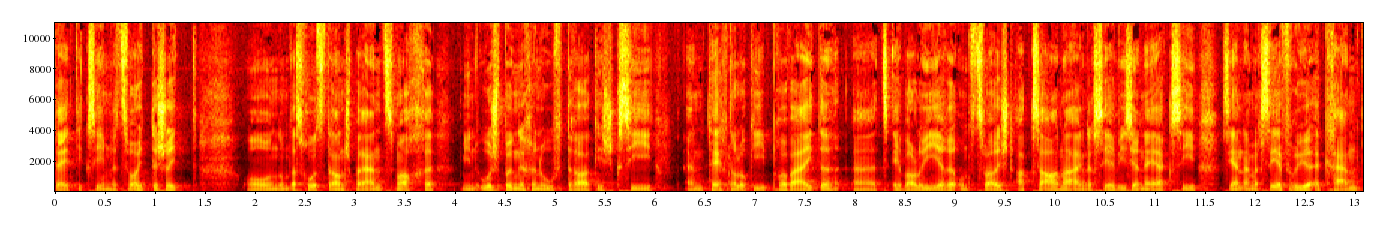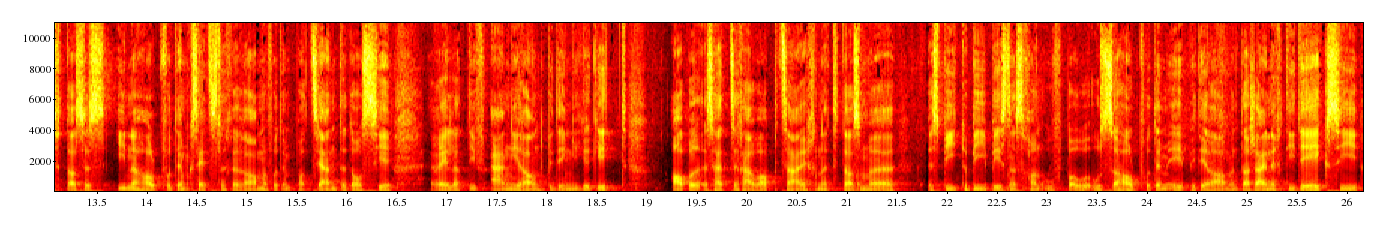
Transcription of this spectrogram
tätig gewesen, in einem zweiten Schritt. Und um das kurz transparent zu machen, mein ursprünglicher Auftrag war, einen Technologieprovider äh, zu evaluieren. Und zwar ist Axana eigentlich sehr visionär gewesen. Sie haben nämlich sehr früh erkannt, dass es innerhalb von dem gesetzlichen Rahmen von dem Patientendossier relativ enge Randbedingungen gibt. Aber es hat sich auch abzeichnet, dass man ein B2B-Business kann aufbauen außerhalb von dem EPD-Rahmen. Das war eigentlich die Idee gewesen.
